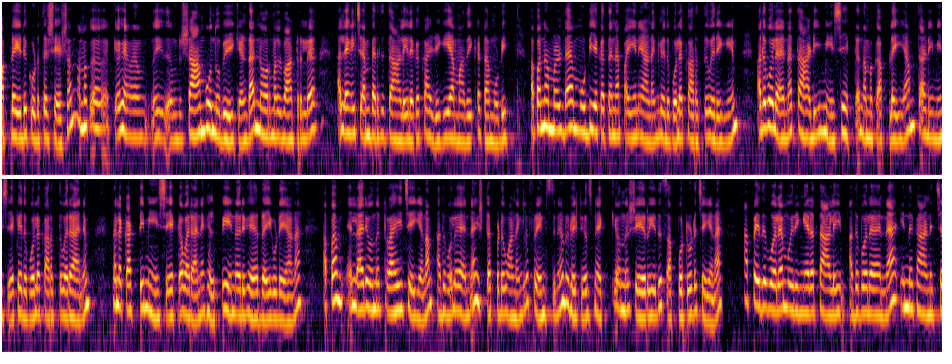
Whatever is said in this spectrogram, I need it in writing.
അപ്ലൈ ചെയ്ത് കൊടുത്ത ശേഷം നമുക്ക് ഷാമ്പു ഒന്നും ഉപയോഗിക്കേണ്ട. നോർമൽ വാട്ടറിൽ അല്ലെങ്കിൽ ചെമ്പരത്തി താളിയിലൊക്കെ കഴുകിയാൽ മതി കേട്ടോ മുടി. അപ്പം നമ്മളുടെ മുടിയൊക്കെ തന്നെ പയ്യനെയാണെങ്കിൽ ഇതുപോലെ കറുത്ത് വരികയും അതുപോലെ തന്നെ താടി മീശയൊക്കെ നമുക്ക് അപ്ലൈ ചെയ്യാം. താടി മീശയൊക്കെ ഇതുപോലെ കറുത്ത് വരാനും നല്ല കട്ടി മീശയൊക്കെ വരാനും ഹെൽപ്പ് ചെയ്യുന്ന ഒരു ഹെയർ ഡൈ കൂടെയാണ്. അപ്പം എല്ലാവരും ഒന്ന് ട്രൈ ചെയ്യണം. അതുപോലെ തന്നെ ഇഷ്ടപ്പെടുവാണെങ്കിൽ ഫ്രണ്ട്സിനും റിലേറ്റീവ്സിനും ഒക്കെ ഒന്ന് ഷെയർ ചെയ്ത് സപ്പോർട്ടോട് ചെയ്യണേ. അപ്പോൾ ഇതുപോലെ മുരിങ്ങര താളിയും അതുപോലെ തന്നെ ഇന്ന് കാണിച്ച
